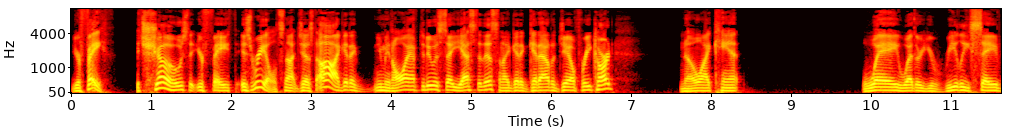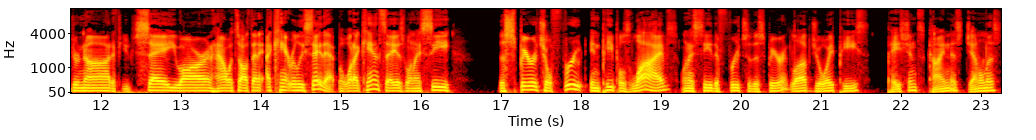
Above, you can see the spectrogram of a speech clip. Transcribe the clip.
your faith. It shows that your faith is real. It's not just, oh, I get a, you mean all I have to do is say yes to this and I get a get out of jail free card? No, I can't weigh whether you're really saved or not, if you say you are and how it's authentic. I can't really say that. But what I can say is when I see the spiritual fruit in people's lives, when I see the fruits of the Spirit love, joy, peace, patience, kindness, gentleness,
